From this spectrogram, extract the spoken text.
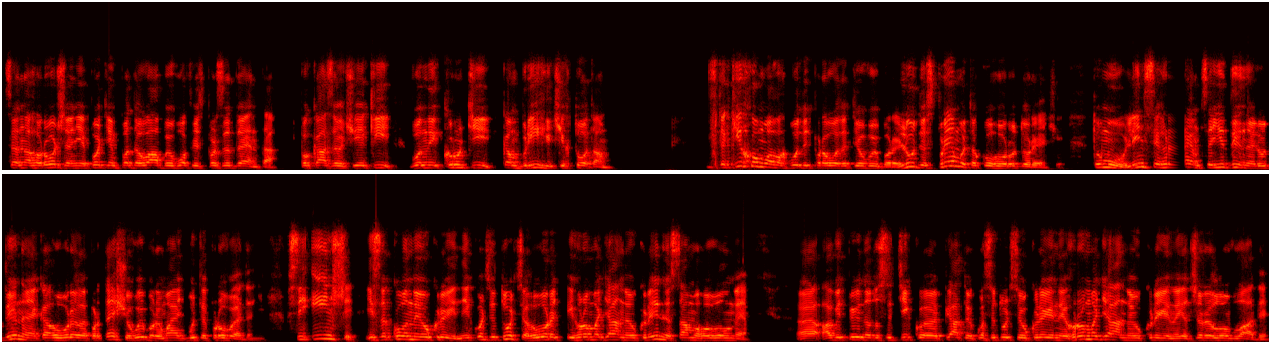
це нагородження, і потім подавав би в офіс президента, показуючи, які вони круті камбріги чи хто там. В таких умовах будуть проводити вибори. Люди сприймуть такого роду речі. Тому Лінсі Грем це єдина людина, яка говорила про те, що вибори мають бути проведені. Всі інші і закони України, і конституція говорять, і громадяни України саме головне. Е, А відповідно до статті 5 Конституції України, громадяни України є джерелом влади,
